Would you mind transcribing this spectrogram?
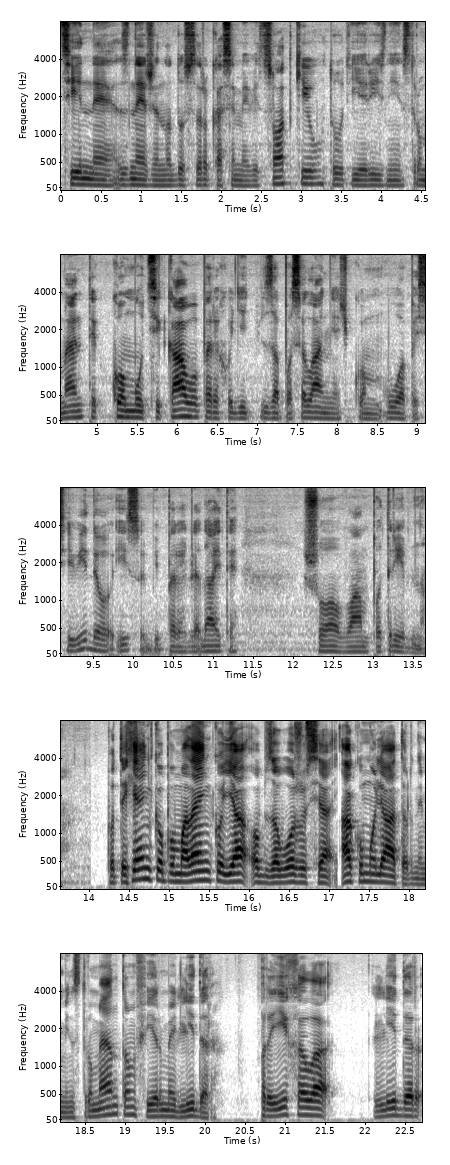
Ціни знижено до 47%. Тут є різні інструменти. Кому цікаво, переходіть за посиланнячком у описі відео і собі переглядайте, що вам потрібно. Потихеньку, помаленьку я обзавожуся акумуляторним інструментом фірми Leader. Приїхала Leader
